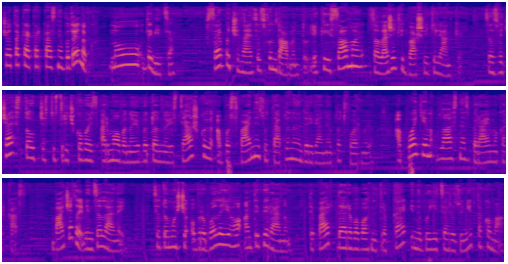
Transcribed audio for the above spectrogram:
Що таке каркасний будинок? Ну, дивіться. Все починається з фундаменту, який саме залежить від вашої ділянки. Зазвичай стовпчасто-стрічковий з армованою бетонною стяжкою або свайний з утепленою дерев'яною платформою. А потім, власне, збираємо каркас. Бачите, він зелений. Це тому, що обробили його антипіреном. Тепер дерево вогнетривке і не боїться гризунів та комах.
